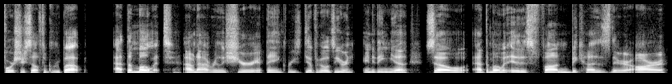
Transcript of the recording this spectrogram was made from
force yourself to group up at the moment. I'm not really sure if they increase difficulty or anything yet. So at the moment, it is fun because there are,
